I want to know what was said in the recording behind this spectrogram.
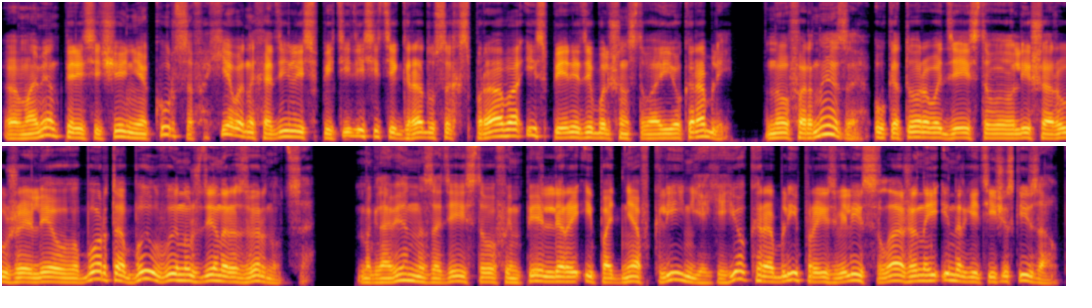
В момент пересечения курсов Хевы находились в 50 градусах справа и спереди большинства ее кораблей. Но Форнезе, у которого действовало лишь оружие левого борта, был вынужден развернуться. Мгновенно задействовав импеллеры и подняв клинья, ее корабли произвели слаженный энергетический залп.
